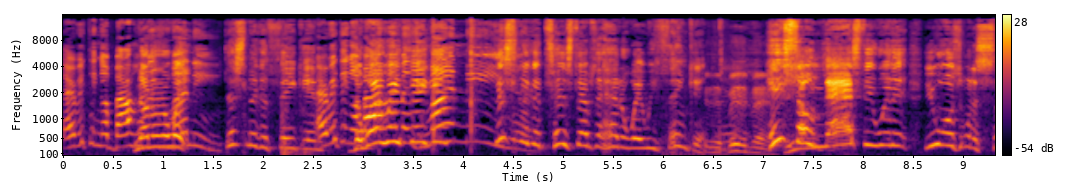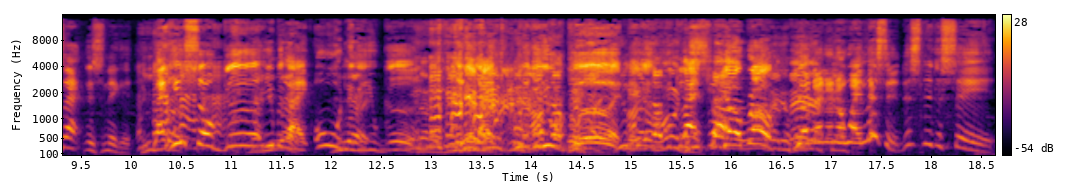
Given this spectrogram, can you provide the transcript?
Everything about him No, no, is no, wait. money. This nigga thinking. Everything the about way we him is thinking. money. This nigga 10 steps ahead of the way we thinking. He's a businessman. He's so nasty with it. You always want to slap this nigga. Like he's so good. You be like, "Ooh, nigga, you good." Nigga, like, nigga, you good. Nigga. good enough to Like, yo, bro. Yo, no, no, no. Wait, listen. This nigga said,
